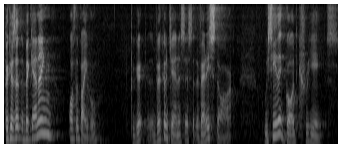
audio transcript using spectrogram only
Because at the beginning of the Bible, the book of Genesis, at the very start, we see that God creates.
